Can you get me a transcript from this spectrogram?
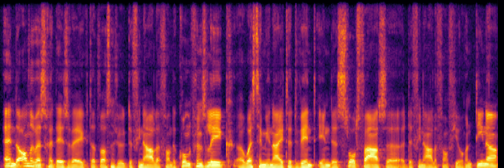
En de andere wedstrijd deze week, dat was natuurlijk de finale van de Conference League. Uh, West Ham United wint in de slotfase de finale van Fiorentina.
